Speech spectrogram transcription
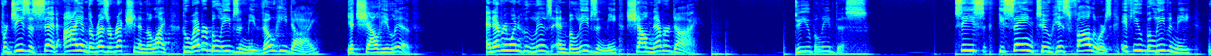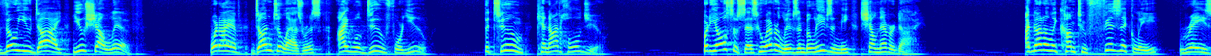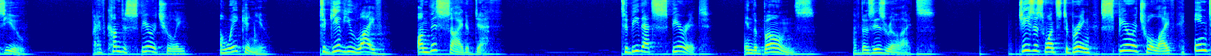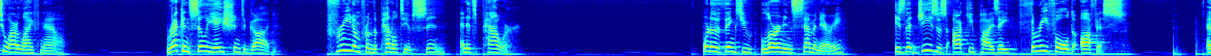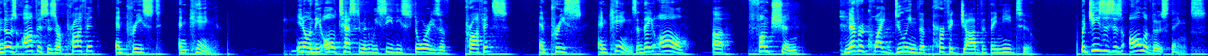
For Jesus said, I am the resurrection and the life. Whoever believes in me, though he die, yet shall he live. And everyone who lives and believes in me shall never die. Do you believe this? See, he's, he's saying to his followers, if you believe in me, though you die, you shall live. What I have done to Lazarus, I will do for you. The tomb cannot hold you. But he also says, Whoever lives and believes in me shall never die. I've not only come to physically raise you, but I've come to spiritually awaken you to give you life on this side of death, to be that spirit in the bones of those Israelites. Jesus wants to bring spiritual life into our life now. Reconciliation to God, freedom from the penalty of sin and its power. One of the things you learn in seminary is that Jesus occupies a threefold office. And those offices are prophet and priest and king. You know, in the Old Testament, we see these stories of prophets and priests and kings, and they all uh, function never quite doing the perfect job that they need to. But Jesus is all of those things.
